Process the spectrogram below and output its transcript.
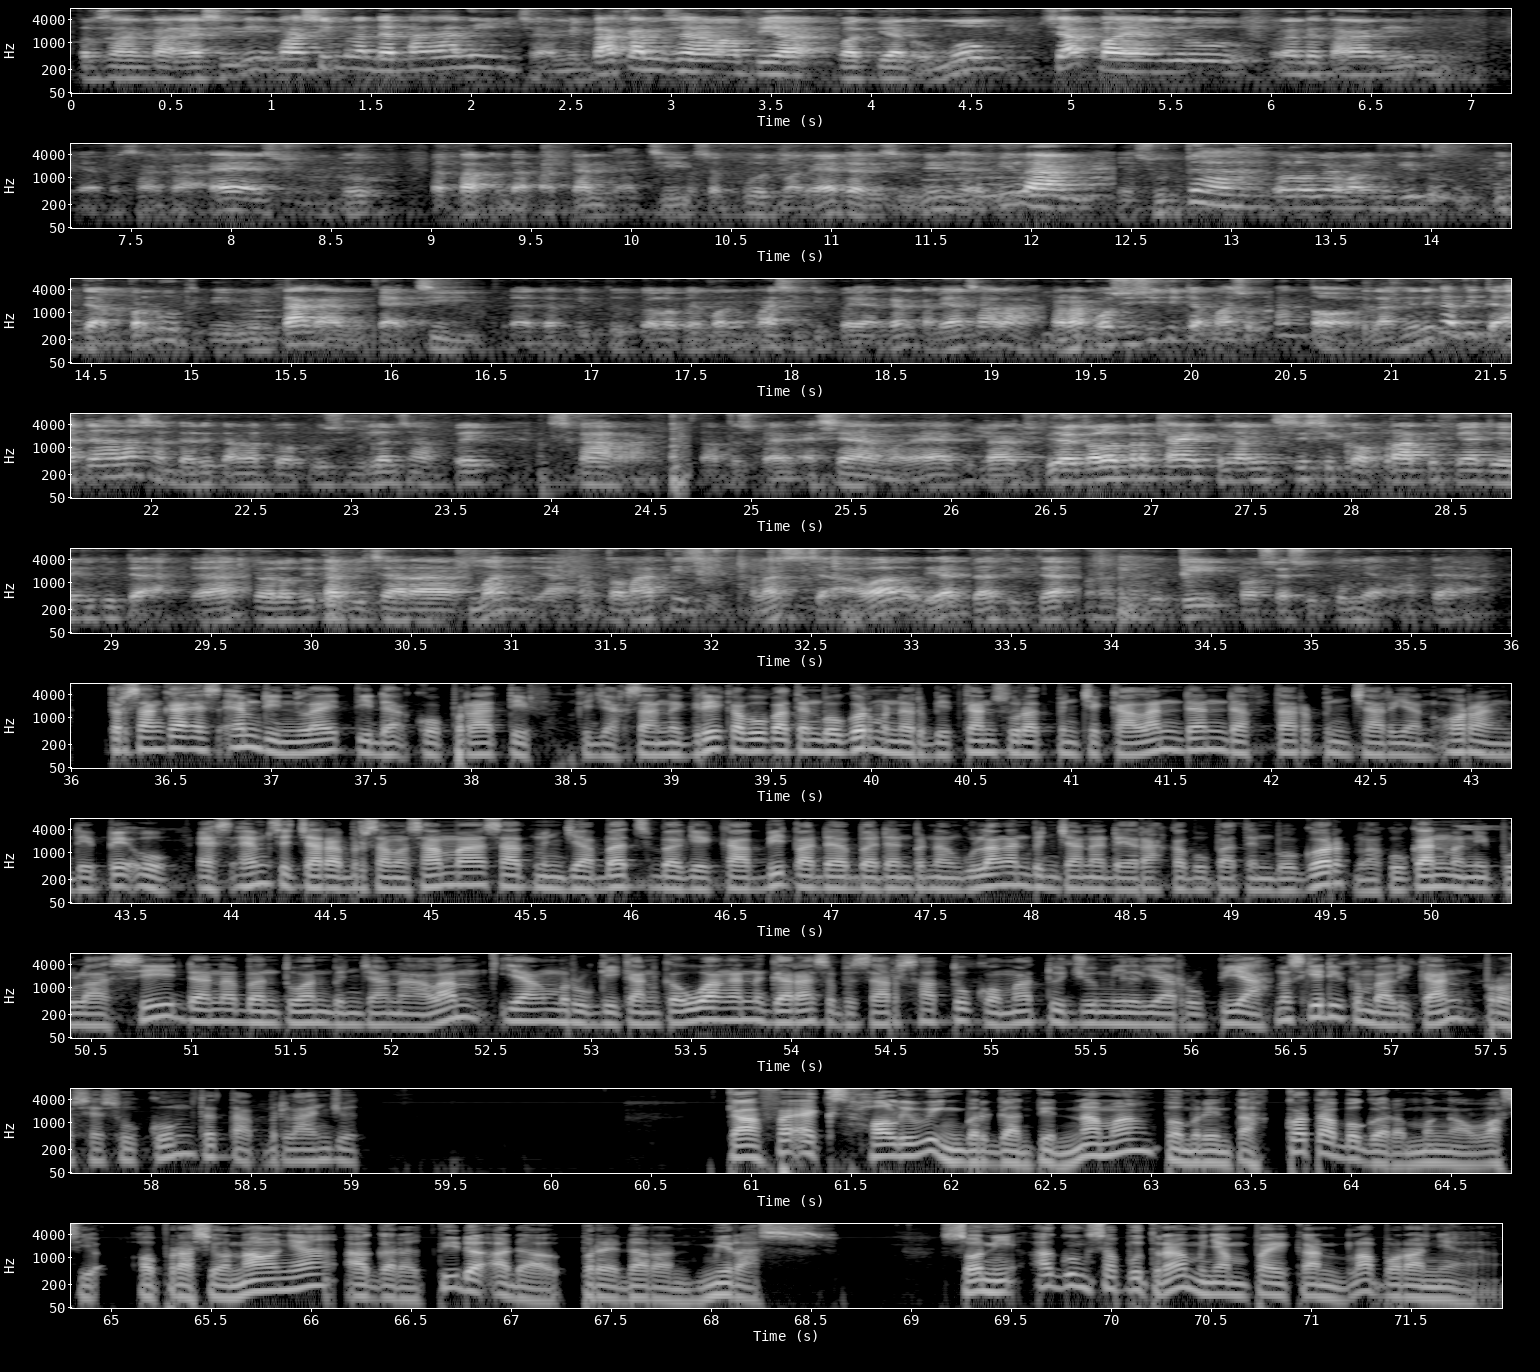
tersangka S ini masih menandatangani. Saya mintakan sama pihak bagian umum siapa yang nyuruh menandatangani ini. Ya tersangka S untuk tetap mendapatkan gaji tersebut. Makanya dari sini saya bilang, ya sudah kalau memang begitu tidak perlu dimintakan gaji terhadap itu. Kalau memang masih dibayarkan kalian salah. Karena posisi tidak masuk kantor. Nah ini kan tidak ada alasan dari tanggal 29 sampai sekarang status PNS-nya. Makanya kita ya kalau terkait dengan sisi kooperatifnya dia itu tidak ada. Kalau kita bicara hukuman ya otomatis karena sejak awal dia sudah tidak mengikuti proses hukum yang ada. Tersangka SM dinilai tidak kooperatif. Kejaksaan Negeri Kabupaten Bogor menerbitkan surat pencekalan dan daftar pencarian orang DPO. SM secara bersama-sama saat menjabat sebagai kabit pada Badan Penanggulangan Bencana Daerah Kabupaten Bogor melakukan manipulasi dana bantuan bencana alam yang merugikan keuangan negara sebesar 1,7 miliar rupiah. Meski dikembalikan, proses hukum tetap berlanjut. Cafe X Holy berganti nama, pemerintah Kota Bogor mengawasi operasionalnya agar tidak ada peredaran miras. Sony Agung Saputra menyampaikan laporannya.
